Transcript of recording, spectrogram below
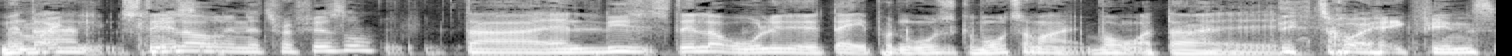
Men der er, ikke en stille, og, trafizzle. der er en lige stille og rolig øh, dag på den russiske motorvej, hvor der... Øh, Det tror jeg ikke findes.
